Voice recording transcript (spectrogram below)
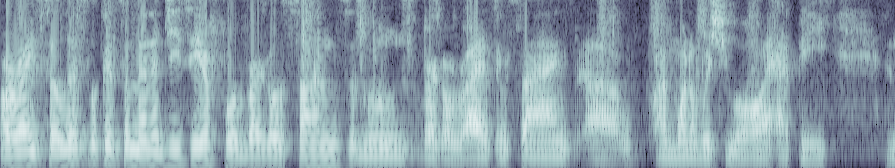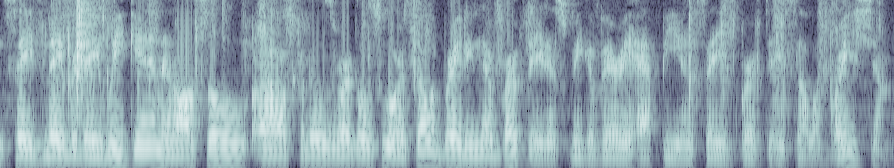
All right, so let's look at some energies here for Virgo suns, moons, Virgo rising signs. Uh, I want to wish you all a happy and safe Labor Day weekend, and also uh, for those Virgos who are celebrating their birthday this week, a very happy and safe birthday celebration.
